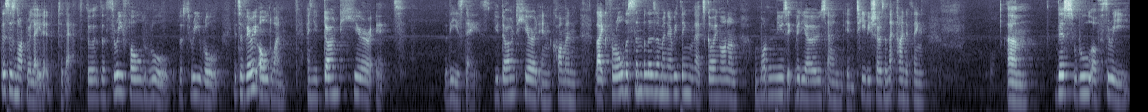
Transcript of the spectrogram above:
This is not related to that. The the threefold rule, the three rule. It's a very old one, and you don't hear it these days. You don't hear it in common, like for all the symbolism and everything that's going on on modern music videos and in TV shows and that kind of thing. Um, this rule of three,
